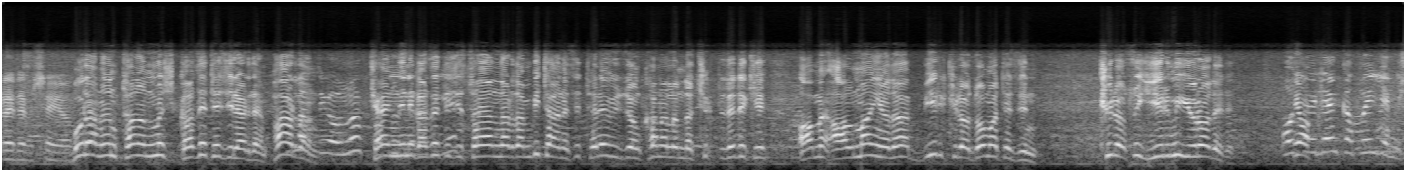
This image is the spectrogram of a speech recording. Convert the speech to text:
Böyle bir şey yok. Buranın tanınmış gazetecilerden pardon onu? kendini 30 lira gazeteci diye. sayanlardan bir tanesi televizyon kanalında çıktı dedi ki "Am- Almanya'da 1 kilo domatesin kilosu 20 euro dedi. O Yok. söyleyen kafayı yemiş.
